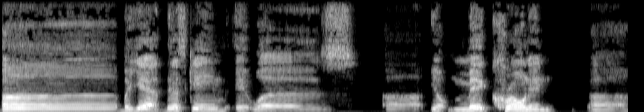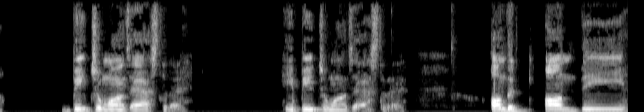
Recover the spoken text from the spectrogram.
Uh, but yeah, this game it was uh, you know Mick Cronin uh beat Juwan's ass today. He beat Juwan's ass today. On the on the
